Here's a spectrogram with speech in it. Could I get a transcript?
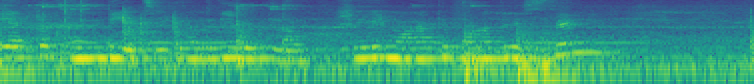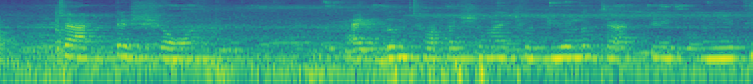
হেভি একটা ঘুম দিয়েছি, ঘুম দিয়ে উঠলাম। সেই মনাকে পড়াতে এসছে চারটের সময়। একদম ছটার সময় ছুটি হলো, চারটেয় ঘুমিয়েছি,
